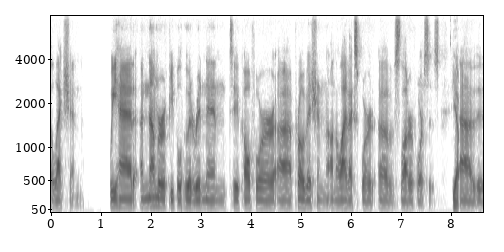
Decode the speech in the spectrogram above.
election, we had a number of people who had written in to call for uh, prohibition on the live export of slaughter of horses. Yeah. Uh,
